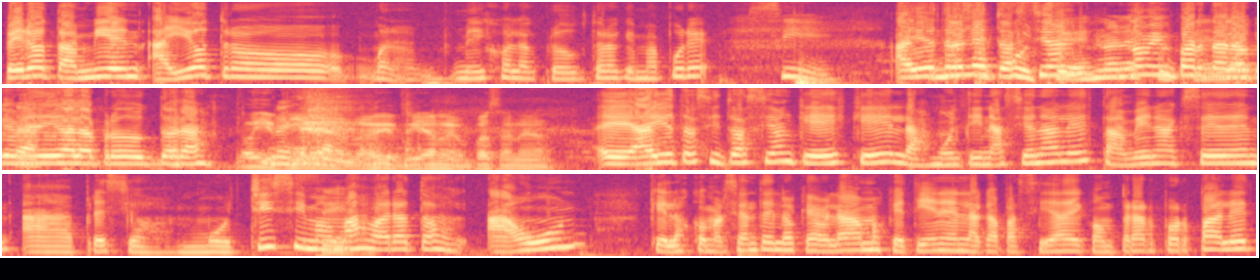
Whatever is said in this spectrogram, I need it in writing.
pero también hay otro, bueno, me dijo la productora que me apure, Sí. hay otra No situación, escuches, no, me escuches, importa no lo que está. me diga la productora. Hoy viernes, hoy es viernes, no pasa nada. Eh, hay otra situación que es que las multinacionales también acceden a precios muchísimo Sí. más baratos aún que los comerciantes, lo que hablábamos, que tienen la capacidad de comprar por pallet.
